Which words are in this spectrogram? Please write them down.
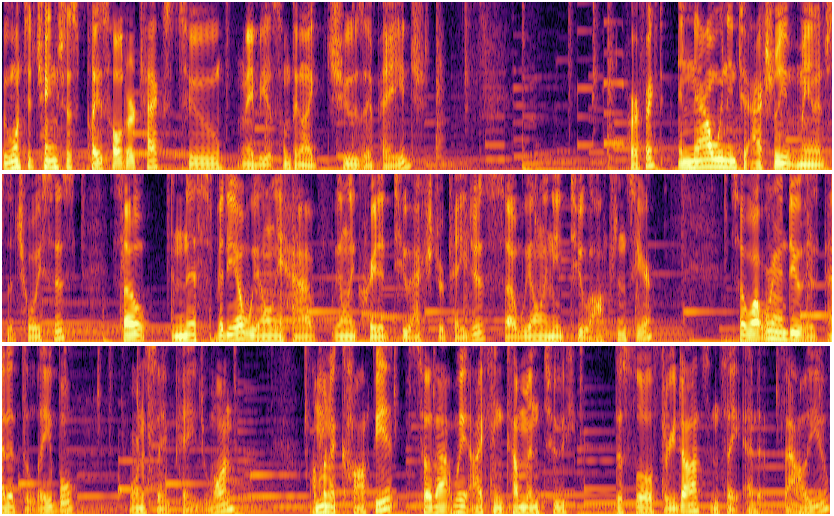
We want to change this placeholder text to maybe something like choose a page. Perfect. And now we need to actually manage the choices. So in this video, we only have, we only created two extra pages. So we only need two options here. So what we're gonna do is edit the label. We're gonna say page one. I'm gonna copy it so that way I can come into this little three dots and say edit value.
